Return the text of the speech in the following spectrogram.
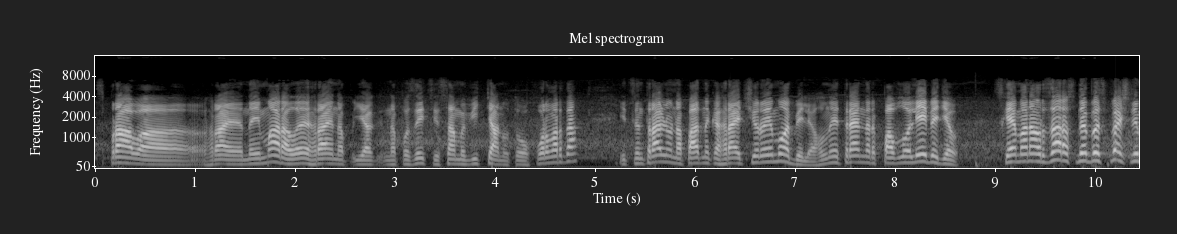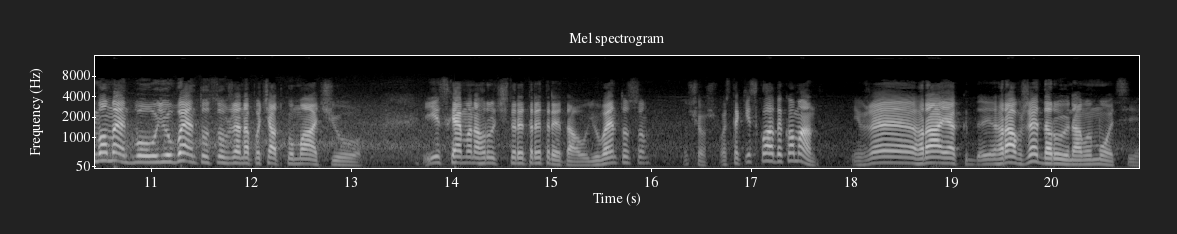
справа грає Неймар, але грає на, як, на позиції саме відтягнутого форварда. І центрального нападника грає Чіро Імобілі. Головний тренер Павло Лебедєв. Схема на зараз небезпечний момент був у Ювентусу вже на початку матчу. І схема на гру 4-3-3 та у Ювентусу. Ну що ж, ось такі склади команд. І вже гра, як, гра вже дарує нам емоції.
